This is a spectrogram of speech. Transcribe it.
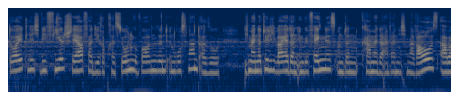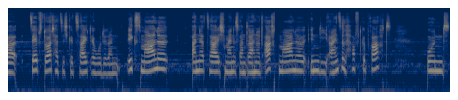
deutlich, wie viel schärfer die Repressionen geworden sind in Russland. Also ich meine, natürlich war er dann im Gefängnis und dann kam er da einfach nicht mehr raus, aber selbst dort hat sich gezeigt, er wurde dann x Male an der Zahl, ich meine, es waren 308 Male in die Einzelhaft gebracht und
